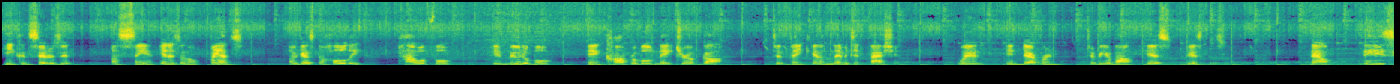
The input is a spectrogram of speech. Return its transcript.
he considers it a sin. It is an offense against the holy, powerful, immutable, incomparable nature of God to think in a limited fashion when endeavoring to be about his business. Now, these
